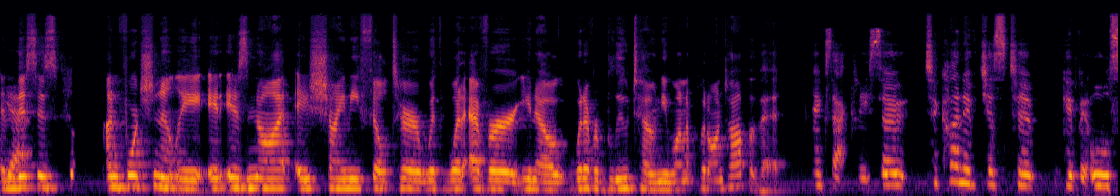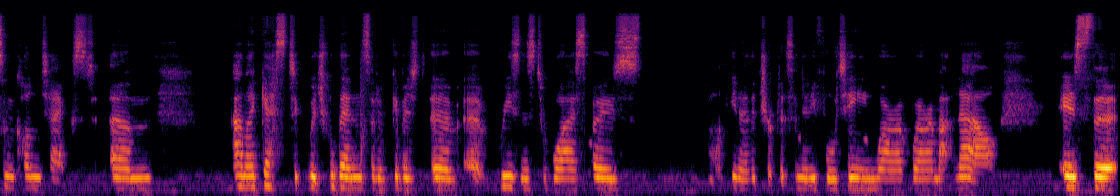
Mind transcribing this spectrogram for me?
And yeah. this is unfortunately it is not a shiny filter with whatever you know whatever blue tone you want to put on top of it. Exactly. So to kind of just to give it all some context um, and i guess to, which will then sort of give us uh, uh, reasons to why i suppose you know the triplets are nearly 14 where, where i'm at now is that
